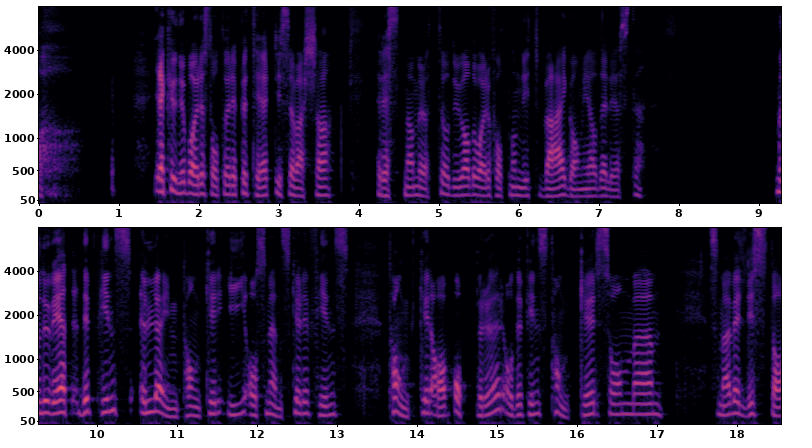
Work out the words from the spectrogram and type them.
Åh. Jeg kunne jo bare stått og repetert disse versa resten av møtet, og du hadde bare fått noe nytt hver gang jeg hadde lest det. Men du vet, det fins løgntanker i oss mennesker. Det fins tanker av opprør, og det fins tanker som, eh, som, er veldig sta,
